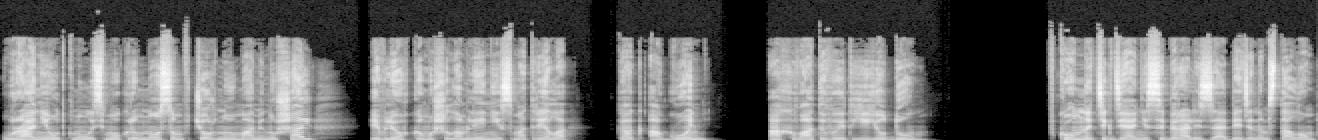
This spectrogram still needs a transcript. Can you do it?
Урания уткнулась мокрым носом в черную мамину шаль и в легком ошеломлении смотрела, как огонь охватывает ее дом. В комнате, где они собирались за обеденным столом,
